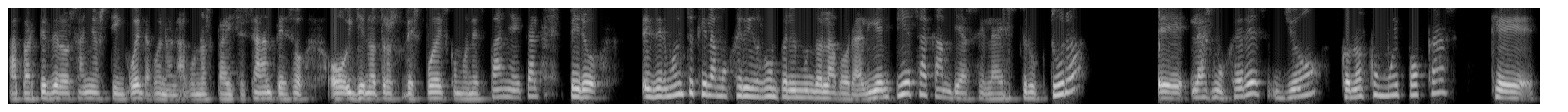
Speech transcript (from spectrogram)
a partir de los años 50, bueno, en algunos países antes o, y en otros después, como en España y tal, pero desde el momento que la mujer irrumpe en el mundo laboral y empieza a cambiarse la estructura, eh, las mujeres, yo conozco muy pocas que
